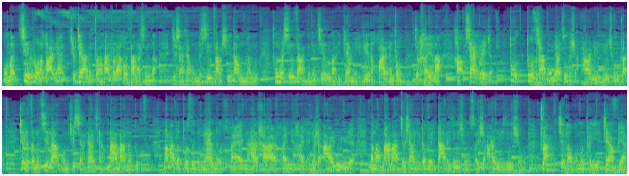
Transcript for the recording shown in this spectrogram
我们进入了花园，就这样的转换出来后放到心脏，你就想象我们的心脏是一道门，通过心脏你能进入到一片美丽的花园中就可以了。好，下一个位置，肚子，肚子上我们要记的是《儿女英雄传》。这个怎么记呢？我们去想象一下妈妈的肚子，妈妈的肚子里面能怀男孩怀女孩，也就是儿女。那么妈妈就像一个伟大的英雄，所以是儿女英雄传。这个我们可以这样编，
